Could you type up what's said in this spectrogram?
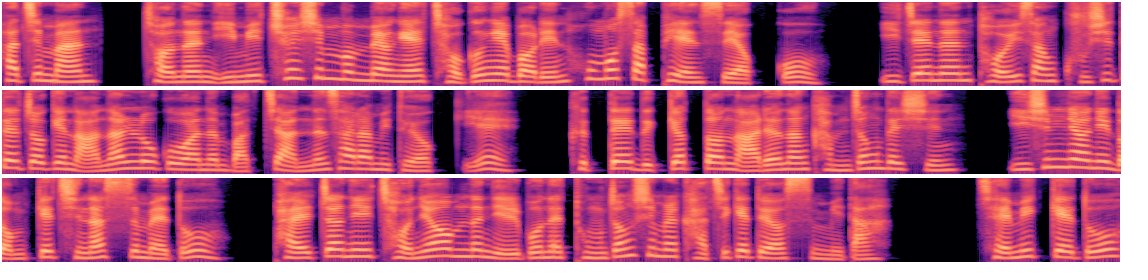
하지만 저는 이미 최신 문명에 적응해버린 호모사피엔스였고, 이제는 더 이상 구시대적인 아날로그와는 맞지 않는 사람이 되었기에, 그때 느꼈던 아련한 감정 대신 20년이 넘게 지났음에도 발전이 전혀 없는 일본에 동정심을 가지게 되었습니다. 재밌게도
